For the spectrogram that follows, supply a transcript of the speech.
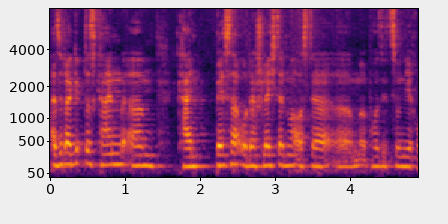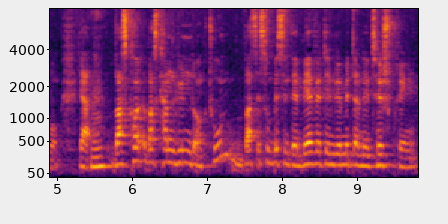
Also da gibt es kein, ähm, kein besser oder schlechter nur aus der ähm, Positionierung. Ja, mhm. was, was kann Lünendonk tun? Was ist so ein bisschen der Mehrwert, den wir mit an den Tisch bringen?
